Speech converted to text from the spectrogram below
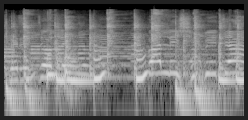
ফের চলে বালিশ বিজা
